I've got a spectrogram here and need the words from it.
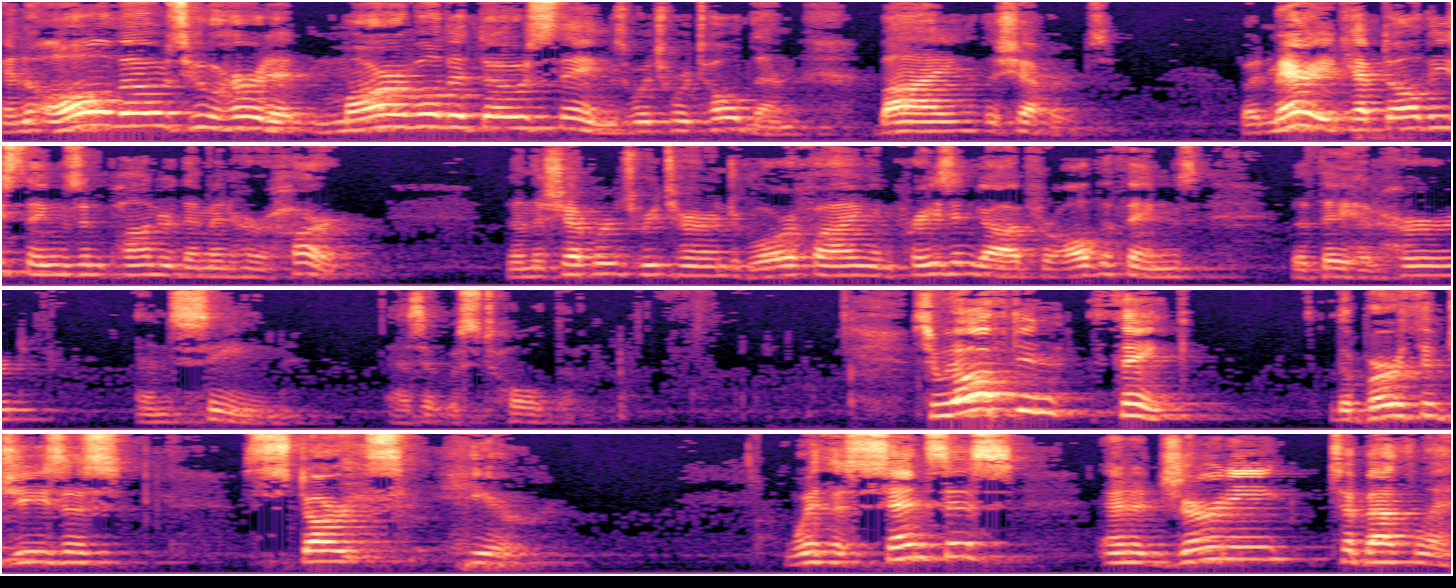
And all those who heard it marveled at those things which were told them by the shepherds. But Mary kept all these things and pondered them in her heart. Then the shepherds returned, glorifying and praising God for all the things that they had heard and seen as it was told them. So we often think the birth of Jesus starts here with a census and a journey to Bethlehem.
